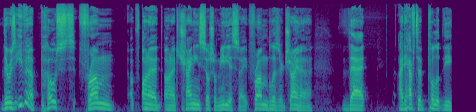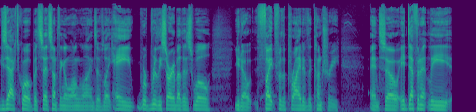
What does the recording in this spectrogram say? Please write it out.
There was even a post from on a on a Chinese social media site from Blizzard China that I'd have to pull up the exact quote, but said something along the lines of like, "Hey, we're really sorry about this. We'll, you know, fight for the pride of the country." And so it definitely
